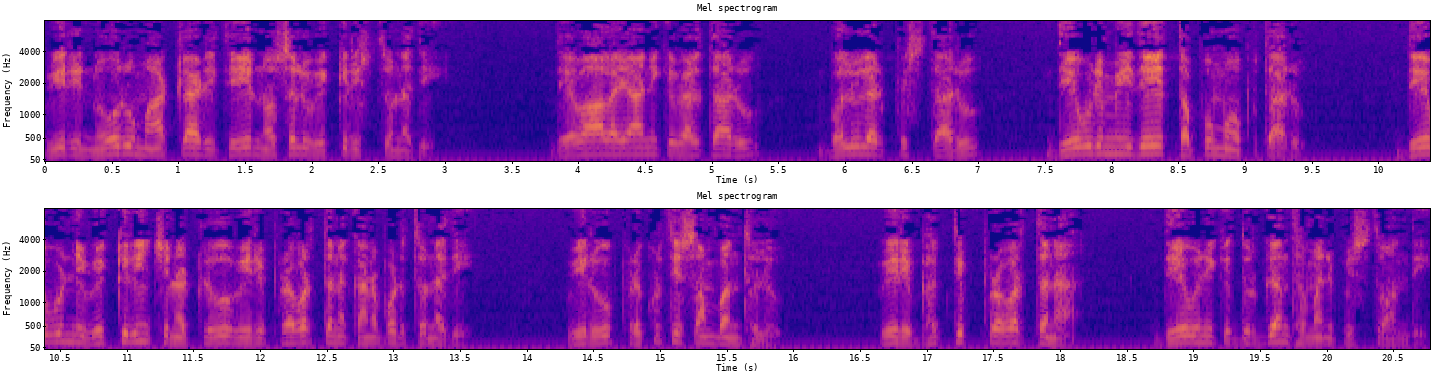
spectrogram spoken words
వీరి నోరు మాట్లాడితే నొసలు వెక్కిరిస్తున్నది. దేవాలయానికి వెళ్తారు బలులర్పిస్తారు దేవుడి మీదే తప్పు మోపుతారు. దేవుణ్ణి వెక్కిరించినట్లు వీరి ప్రవర్తన కనపడుతున్నది. వీరు ప్రకృతి సంబంధులు. వీరి భక్తి ప్రవర్తన దేవునికి దుర్గంధమనిపిస్తోంది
